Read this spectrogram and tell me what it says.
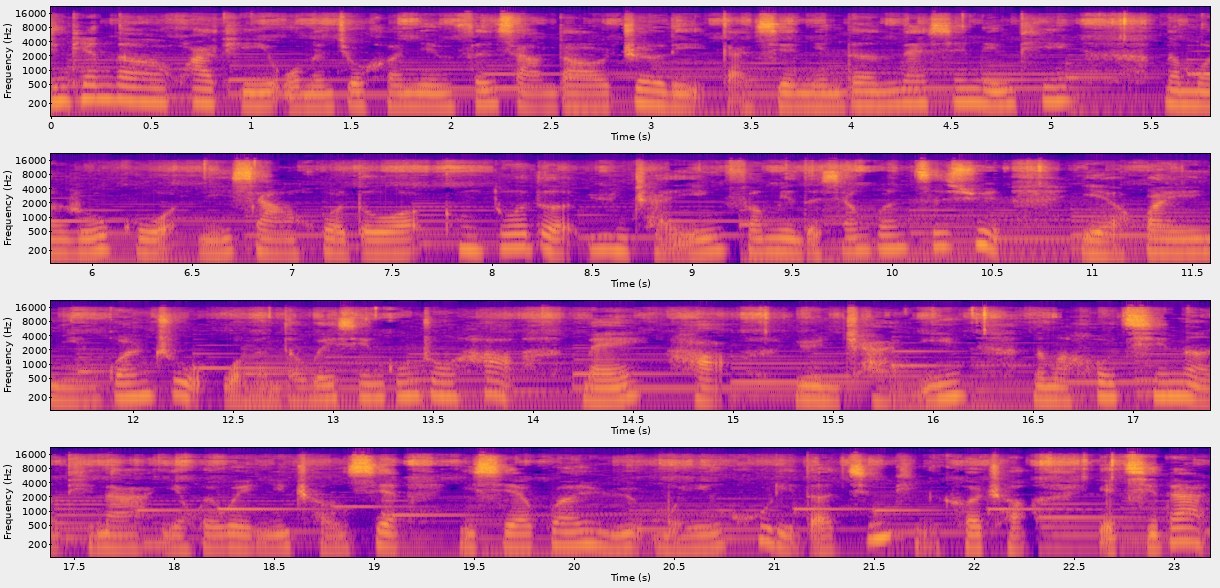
今天的话题我们就和您分享到这里，感谢您的耐心聆听。那么，如果您想获得更多的孕产婴方面的相关资讯，也欢迎您关注我们的微信公众号“美好孕产婴”。那么后期呢，缇娜也会为您呈现一些关于母婴护理的精品课程，也期待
